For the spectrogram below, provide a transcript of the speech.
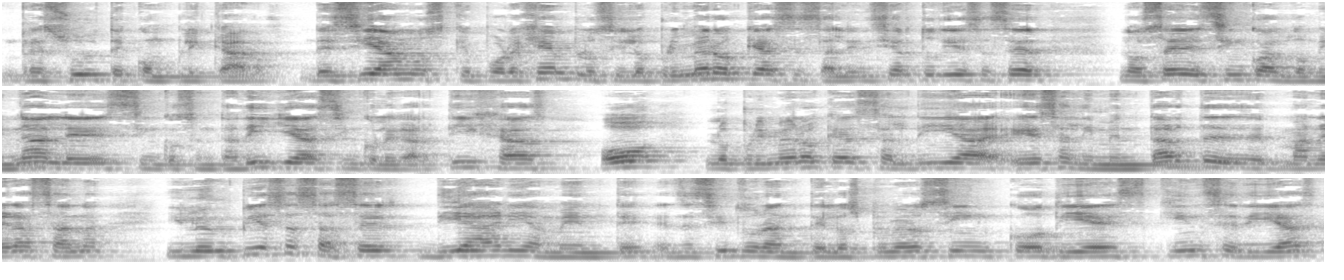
resulte complicado. Decíamos que, por ejemplo, si lo primero que haces al iniciar tu día es hacer, no sé, cinco abdominales, cinco sentadillas, cinco lagartijas, o lo primero que haces al día es alimentarte de manera sana y lo empiezas a hacer diariamente, es decir, durante los primeros 5, 10, 15 días,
